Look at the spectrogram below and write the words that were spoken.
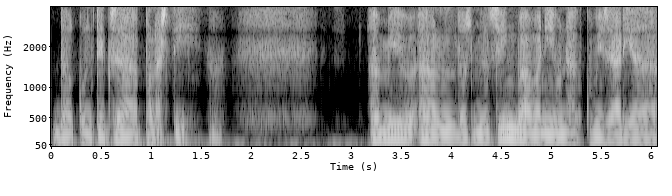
del context eh, palestí. No? A mi, el 2005, va venir una comissària de,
